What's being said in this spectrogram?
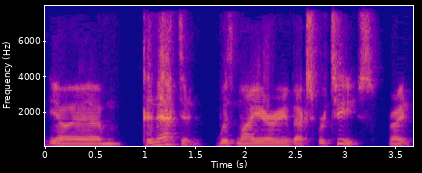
you know um, connected with my area of expertise, right?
